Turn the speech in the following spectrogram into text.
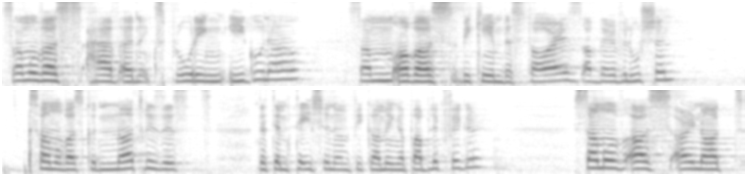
Some of us have an exploding ego now, some of us became the stars of the revolution. Some of us could not resist the temptation of becoming a public figure. Some of us are not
